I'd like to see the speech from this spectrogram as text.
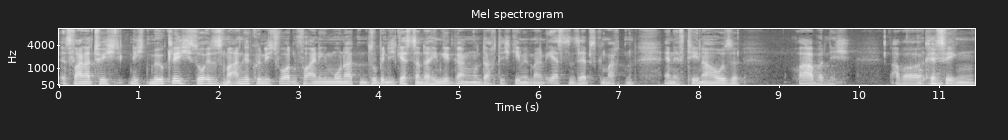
es war natürlich nicht möglich. So ist es mal angekündigt worden vor einigen Monaten. So bin ich gestern da hingegangen und dachte, ich gehe mit meinem ersten selbstgemachten NFT nach Hause. War aber nicht. Aber okay. deswegen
